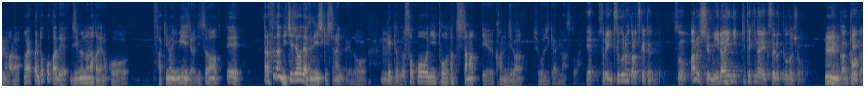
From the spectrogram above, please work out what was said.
んだから、まあ、やっぱりどこかで自分の中でのこう先のイメージは実はあって、ただ普段日常では全然意識してないんだけど、結局そこに到達したなっていう感じは正直ありますと。え、それいつぐらいからつけてるの？そのある種未来日記的なエクセルってことでしょ、うん。年間計まあ画、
